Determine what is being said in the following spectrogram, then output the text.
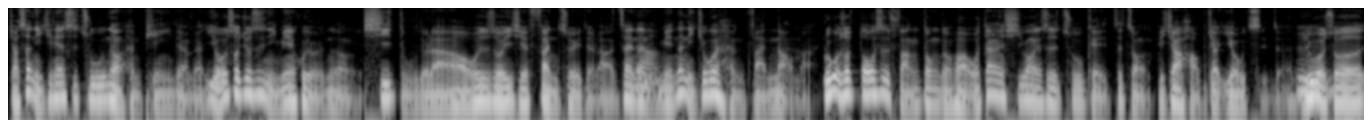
假设你今天是租那种很便宜的，有没有？有的时候就是里面会有那种吸毒的啦，哦，或者说一些犯罪的啦，在那里面，那你就会很烦恼嘛。如果说都是房东的话，我当然希望是租给这种比较好、比较优质的。如果说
